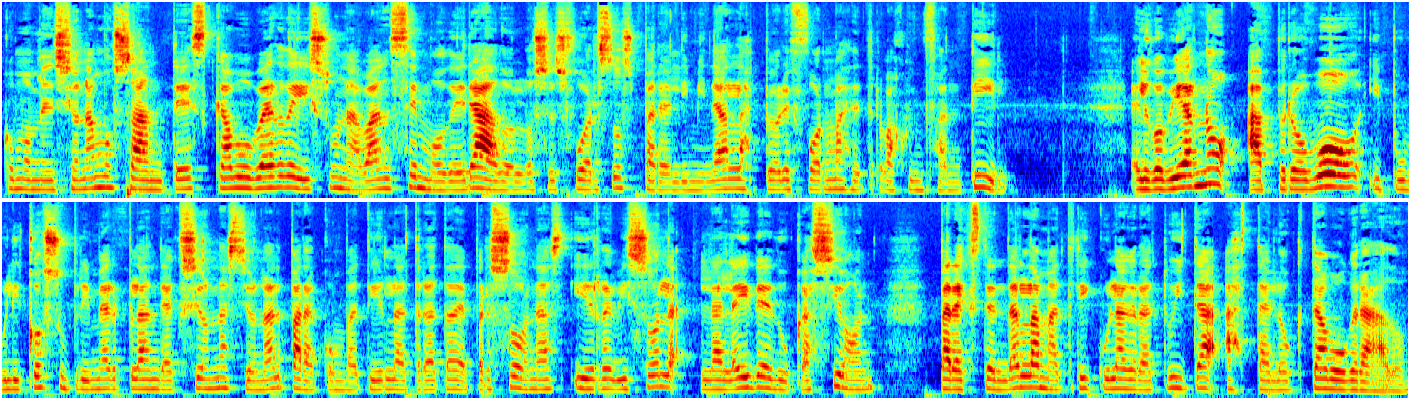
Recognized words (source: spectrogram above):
como mencionamos antes, Cabo Verde hizo un avance moderado en los esfuerzos para eliminar las peores formas de trabajo infantil. El gobierno aprobó y publicó su primer plan de acción nacional para combatir la trata de personas y revisó la, ley de educación para extender la matrícula gratuita hasta el octavo grado.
